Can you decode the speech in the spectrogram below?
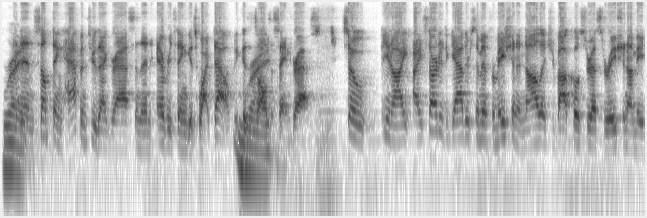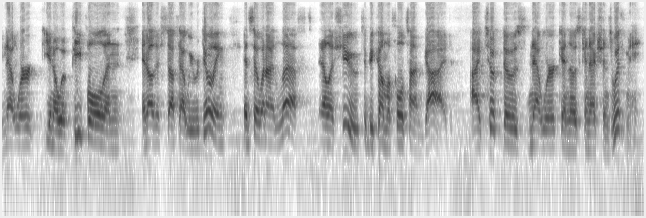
Right. and then something happened to that grass and then everything gets wiped out because it's all the same grass. So you know I, I started to gather some information and knowledge about coastal restoration. I made network you know with people and and other stuff that we were doing. And so when i left lsu to become a full-time guide I took those network and those connections with me.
